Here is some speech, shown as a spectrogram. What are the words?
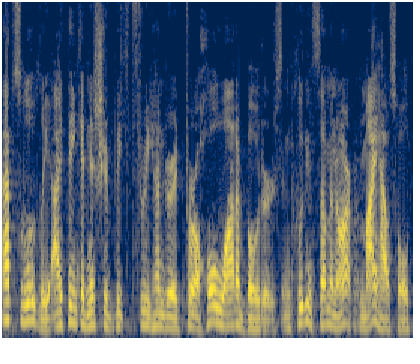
Absolutely. I think Initiative 300, for a whole lot of voters, including some in our, my household,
